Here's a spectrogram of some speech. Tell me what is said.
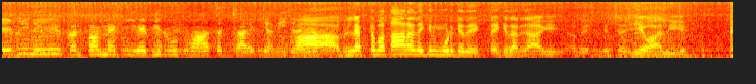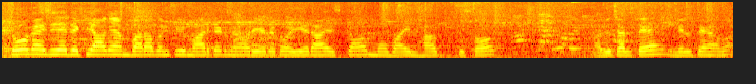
ये भी नहीं कंफर्म है कि ये भी रूट वहाँ तक जाएगी या नहीं जाएगी। हाँ अब लेफ़्ट बता रहा है लेकिन मुड़ के देखते हैं किधर जाएगी। अबे अच्छा ये वाली है। तो गए ये देखिए आ गए हम बाराबंकी मार्केट में। और ये देखो ये रहा इसका मोबाइल हब की शॉप अभी चलते हैं मिलते हैं हम।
